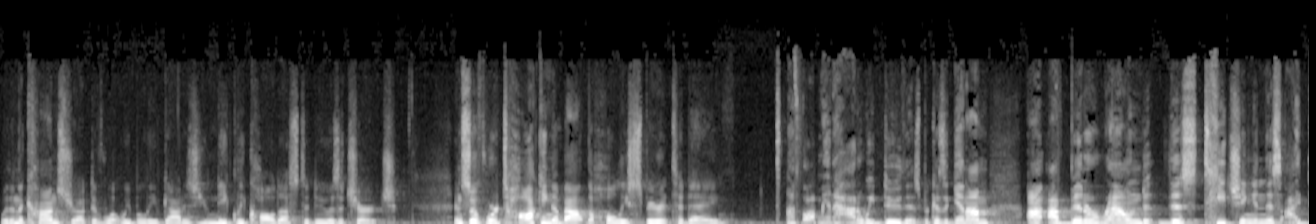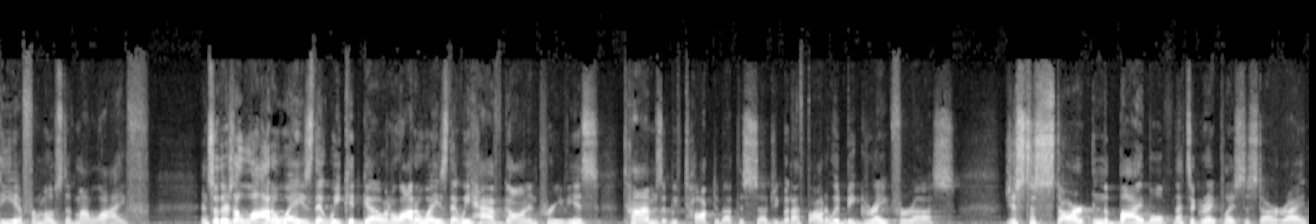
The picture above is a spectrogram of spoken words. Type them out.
within the construct of what we believe God has uniquely called us to do as a church. And so if we're talking about the Holy Spirit today, I thought, man, how do we do this? Because again, I'm, I, am i have been around this teaching and this idea for most of my life. And so there's a lot of ways that we could go, and a lot of ways that we have gone in previous times that we've talked about this subject. But I thought it would be great for us just to start in the Bible. That's a great place to start, right?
